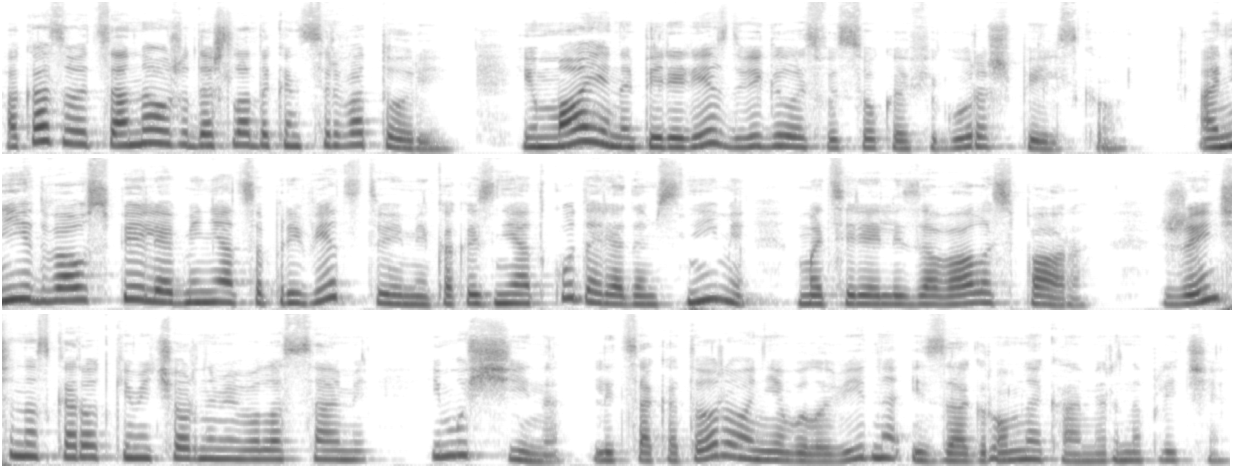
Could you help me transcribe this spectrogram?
Оказывается, она уже дошла до консерватории, и Майе на перерез двигалась высокая фигура Шпельского. Они едва успели обменяться приветствиями, как из ниоткуда рядом с ними материализовалась пара. Женщина с короткими черными волосами и мужчина, лица которого не было видно из-за огромной камеры на плече.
